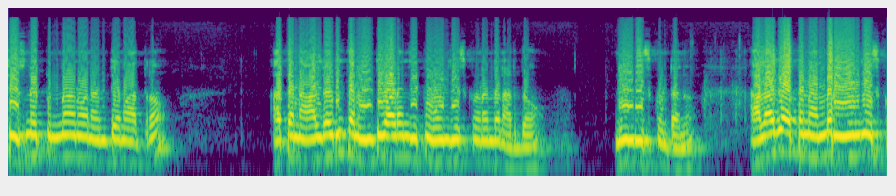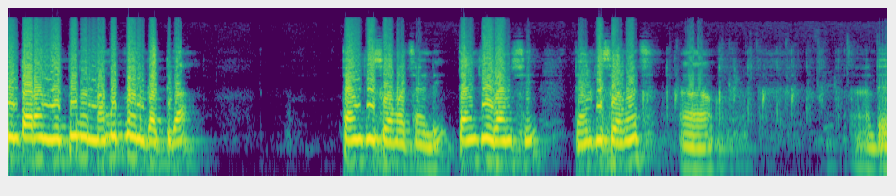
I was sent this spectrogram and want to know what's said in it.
చూసినట్టున్నాను అని అంటే మాత్రం అతను ఆల్రెడీ తన ఇంటివాడని చెప్పి ఓన్ చేసుకున్నాడని అని అర్థం. నేను తీసుకుంటాను. అలాగే అతను అందరూ ఏం చేసుకుంటారని చెప్పి నేను నమ్ముతున్నాను గట్టిగా. థ్యాంక్ యూ సో మచ్ అండి. Thank you Vamshi. Thank you so much అంటే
